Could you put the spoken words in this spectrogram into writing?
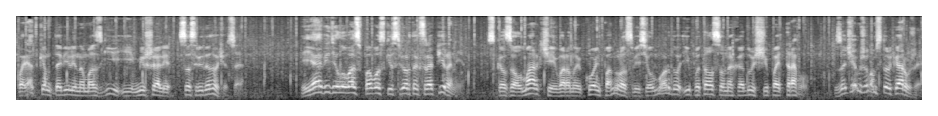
порядком давили на мозги и мешали сосредоточиться. «Я видел у вас в повозке сверток с рапирами. — сказал Марк, чей вороной конь понуро свесил морду и пытался на ходу щипать траву. «Зачем же вам столько оружия?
